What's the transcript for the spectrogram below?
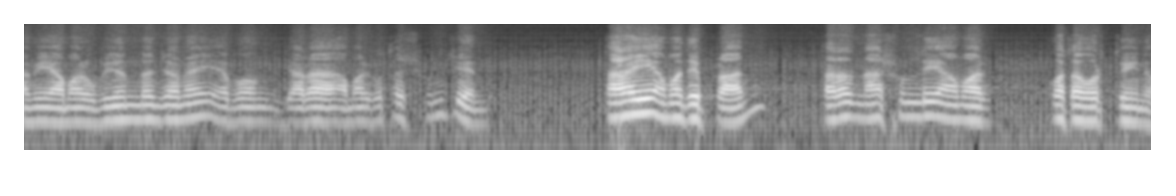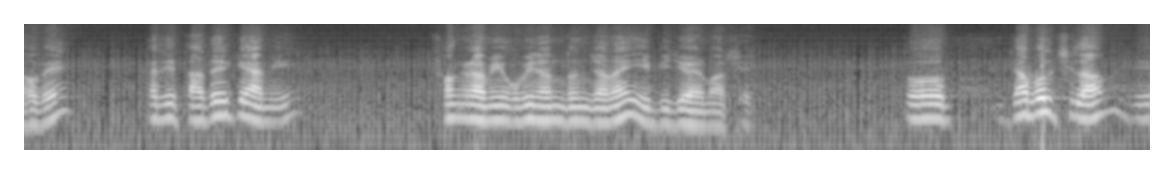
আমি আমার অভিনন্দন জানাই এবং যারা আমার কথা শুনছেন, তারাই আমাদের প্রাণ। তারা না শুনলে আমার কথা অর্থহীন হবে। কাজে তাদেরকে আমি সংগ্রামী অভিনন্দন জানাই এই বিজয়ের মাসে। তো যা বলছিলাম যে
